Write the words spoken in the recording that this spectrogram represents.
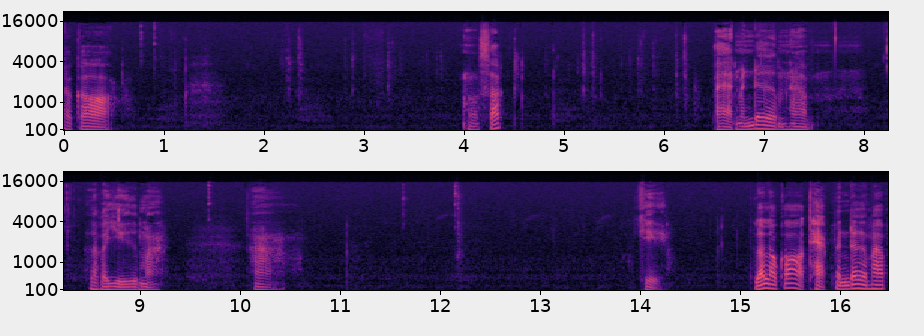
แล้วก็เอาสักแปดเหมือนเดิมนะครับ แล้วก็ยืมมา อ่า โอเค แล้วเราก็แท็กเหมือนเดิมครับ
